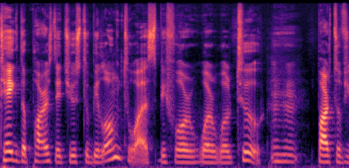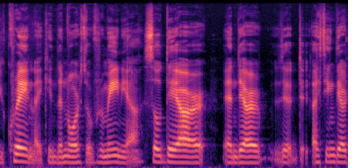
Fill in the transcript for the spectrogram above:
take the parts that used to belong to us before World War II, parts of Ukraine, like in the north of Romania. So they are, and they are, they I think they're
